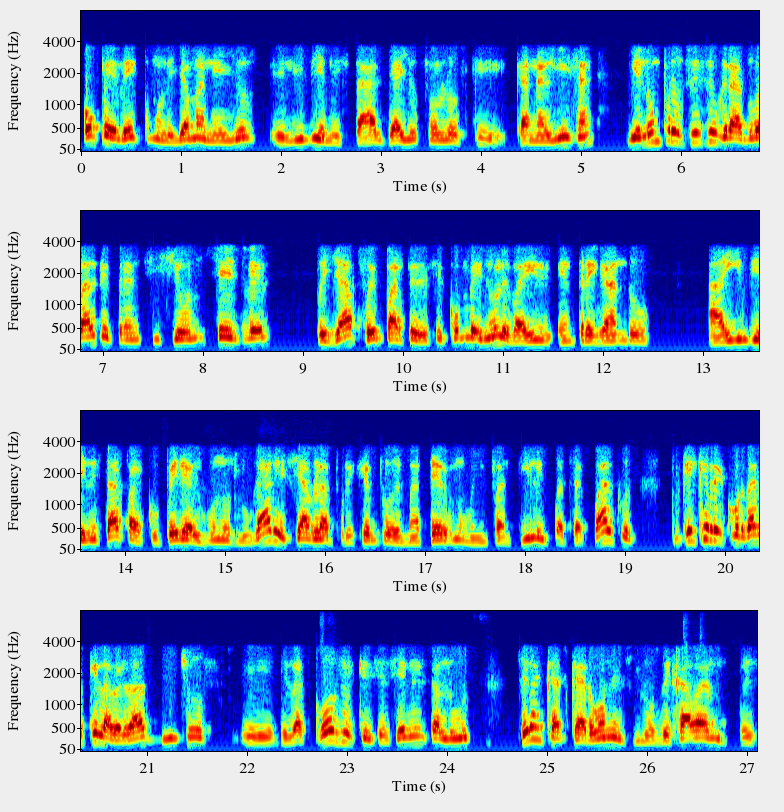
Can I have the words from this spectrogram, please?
OPD, como le llaman ellos, el InBienestar, ya ellos son los que canalizan y en un proceso gradual de transición, CESVER, pues ya fue parte de ese convenio, le va a ir entregando ahí bienestar para que opere algunos lugares. Se habla, por ejemplo, del materno infantil en Coatzacoalcos, porque hay que recordar que la verdad muchos eh, de las cosas que se hacían en salud eran cascarones y los dejaban pues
